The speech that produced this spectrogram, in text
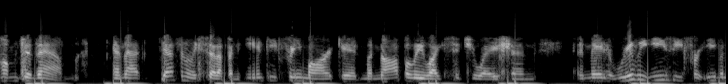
come to them. And that definitely set up an anti-free market, monopoly-like situation, and made it really easy for even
